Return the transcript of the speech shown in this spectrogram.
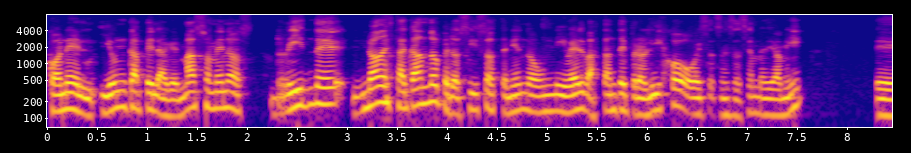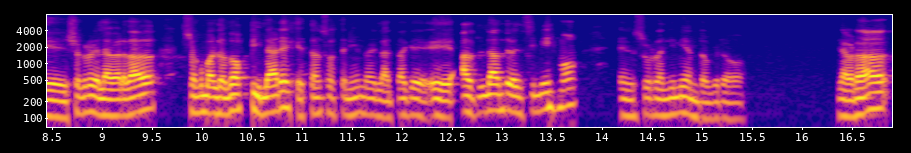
con él y un Capela que más o menos rinde, no destacando, pero sí sosteniendo un nivel bastante prolijo, o esa sensación me dio a mí. Eh, yo creo que la verdad son como los dos pilares que están sosteniendo el ataque eh, Atlanta en sí mismo en su rendimiento, pero la verdad,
